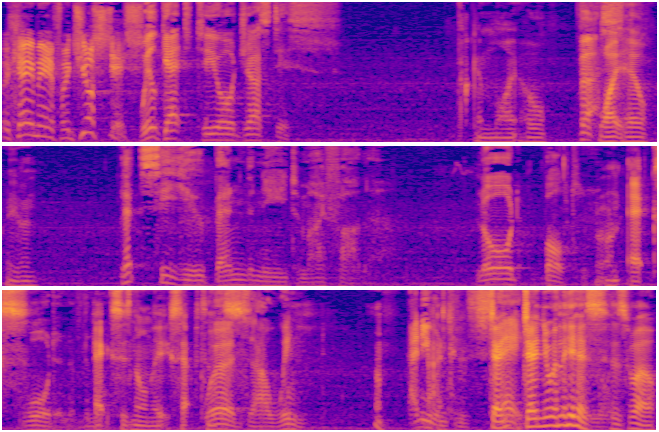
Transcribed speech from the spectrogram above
We came here for justice. We'll get to your justice. Fucking Whitehall. First, Whitehill, even. let's see you bend the knee to my father, Lord Bolton, We're on X. Warden of the North. X is normally acceptance. Words are wind. Anyone can Gen- say. genuinely is as well.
